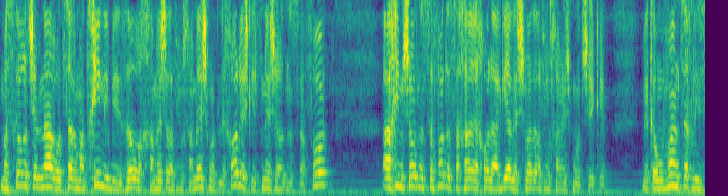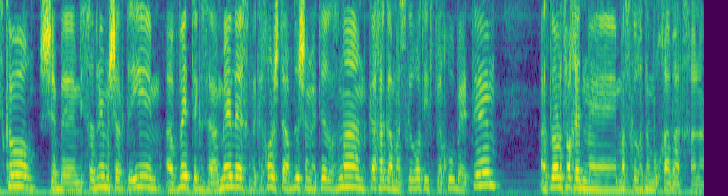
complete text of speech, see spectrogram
משכורת של נער אוצר מתחיל היא באזור 5,500 לחודש, לפני שעות נוספות. אך עם שעות נוספות השכר יכול להגיע ל-7,500 שקל. וכמובן צריך לזכור שבמשרדים ממשלתיים הוותק זה המלך, וככל שתעבדו שם יותר זמן, ככה גם משכורות יתפחו בהתאם, אז לא לפחד ממשכורת נמוכה בהתחלה.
